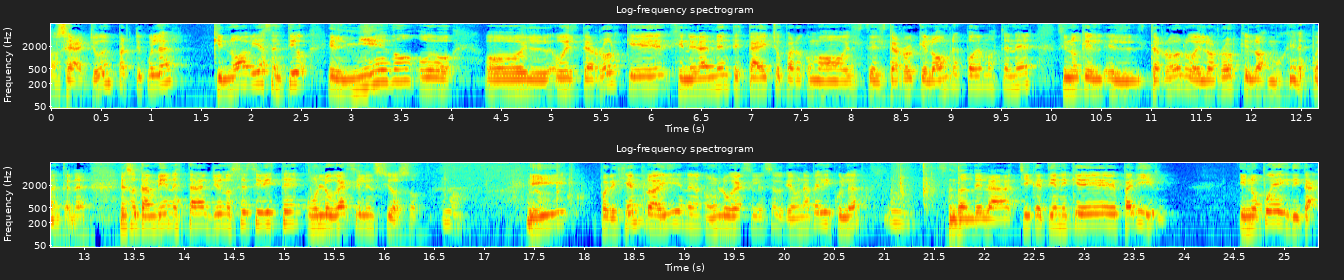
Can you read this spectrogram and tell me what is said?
o sea, yo en particular, que no había sentido el miedo o, o el, o el terror que generalmente está hecho para como el, el terror que los hombres podemos tener, sino que el, el terror o el horror que las mujeres pueden tener. Eso también está, yo no sé si viste, un lugar silencioso. No. Y, por ejemplo, ahí en un lugar silencioso, que es una película, donde la chica tiene que parir y no puede gritar.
